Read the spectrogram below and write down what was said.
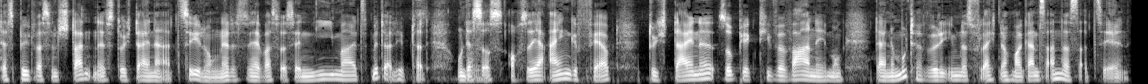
das Bild, was entstanden ist durch deine Erzählung. Ne? Das ist ja was, was er niemals miterlebt hat. Und das ist auch sehr eingefärbt durch deine subjektive Wahrnehmung. Deine Mutter würde ihm das vielleicht nochmal ganz anders erzählen.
